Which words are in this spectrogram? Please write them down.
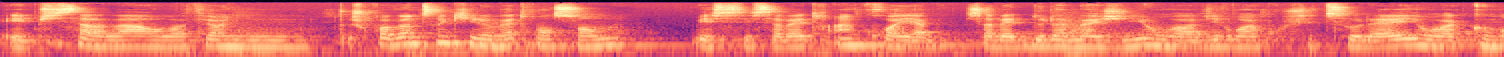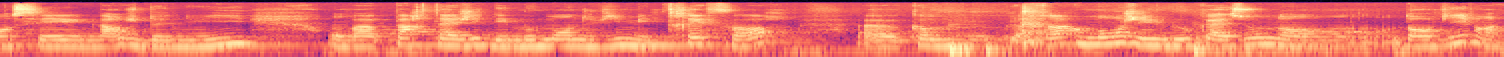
Et puis ça va, on va faire une, je crois 25 km ensemble. Et ça va être incroyable. Ça va être de la magie. On va vivre un coucher de soleil. On va commencer une marche de nuit. On va partager des moments de vie, mais très forts, euh, comme rarement j'ai eu l'occasion d'en vivre.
